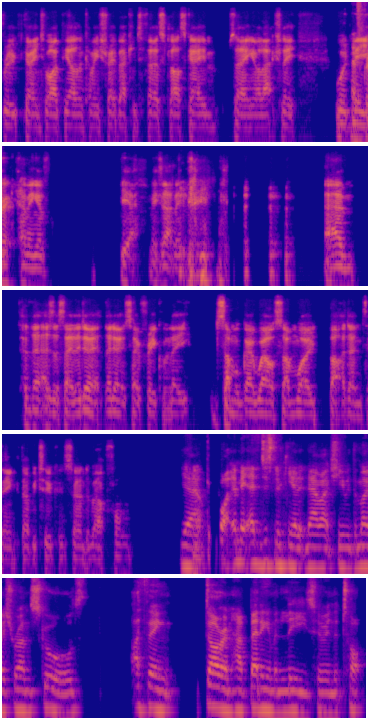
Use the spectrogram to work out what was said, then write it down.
Root going to IPL and coming straight back into first class game, saying, "Well, actually, would That's be great. having a yeah, exactly." um, as I say, they do it. They do it so frequently. Some will go well, some won't. But I don't think they'll be too concerned about form. Yeah, Yeah. good point. I mean, and just looking at it now, actually, with the most runs scored, I think Durham have Bedingham and Lees, who are in the top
